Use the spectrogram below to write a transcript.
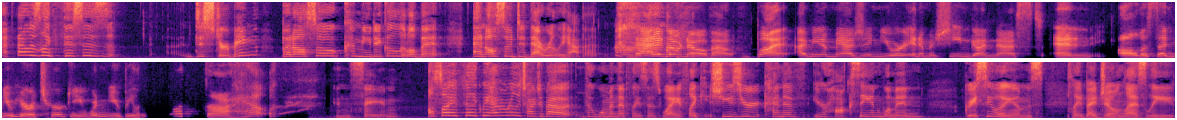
And I was like, this is disturbing, but also comedic a little bit. And also, did that really happen? that I don't know about. But I mean, imagine you're in a machine gun nest and all of a sudden you hear a turkey. Wouldn't you be like, what the hell? Insane. Also, I feel like we haven't really talked about the woman that plays his wife. Like, she's your kind of your Hawksian woman, Gracie Williams, played by Joan Leslie.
